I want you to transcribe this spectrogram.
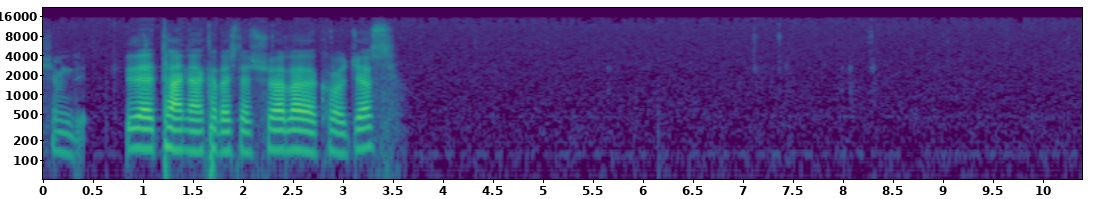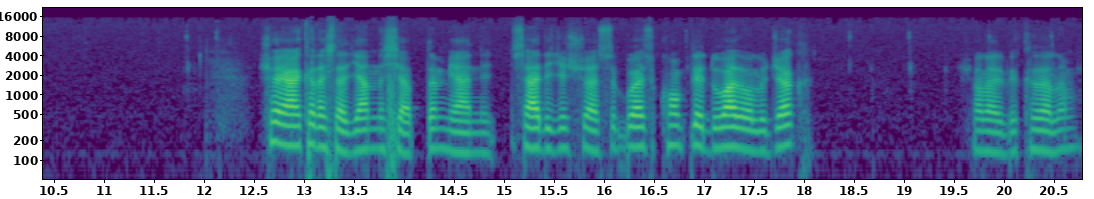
Şimdi birer tane arkadaşlar şuralara koyacağız. Şöyle arkadaşlar yanlış yaptım. Yani sadece şurası. Burası komple duvar olacak. Şuraları bir kıralım.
